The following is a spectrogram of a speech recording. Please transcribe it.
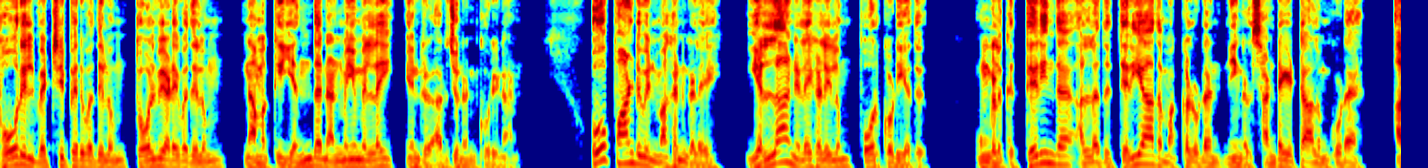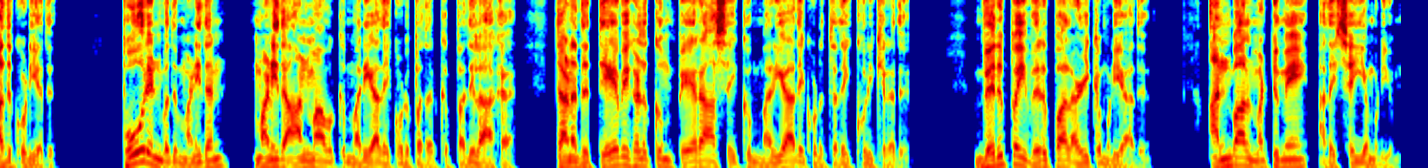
போரில் வெற்றி பெறுவதிலும் தோல்வி அடைவதிலும் நமக்கு எந்த நன்மையும் இல்லை என்று அர்ஜுனன் கூறினான். ஓ பாண்டுவின் மகன்களே எல்லா நிலைகளிலும் போர் கொடியது. உங்களுக்கு தெரிந்த அல்லது தெரியாத மக்களுடன் நீங்கள் சண்டையிட்டாலும் கூட அது கொடியது. போர் என்பது மனிதன் மனித ஆன்மாவுக்கு மரியாதை கொடுப்பதற்கு பதிலாக தனது தேவைகளுக்கும் பேராசைக்கும் மரியாதை கொடுத்ததை குறிக்கிறது. வெறுப்பை வெறுப்பால் அழிக்க முடியாது. அன்பால் மட்டுமே அதை செய்ய முடியும்.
